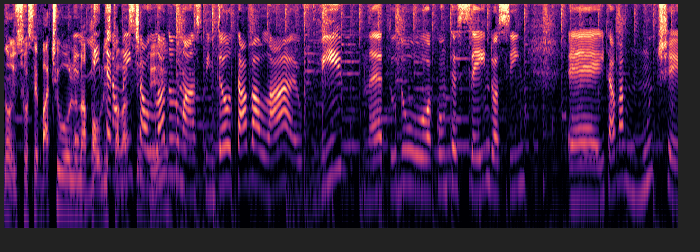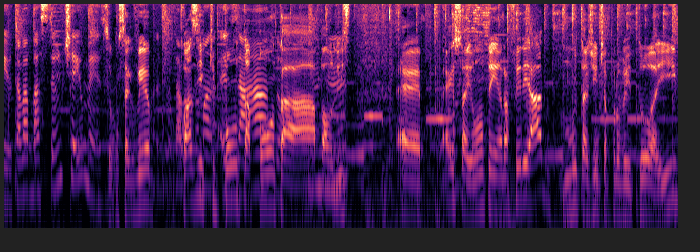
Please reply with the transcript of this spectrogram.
Não, e se você bate o olho É na Paulista lá, literalmente ao vê. lado do MASP. Então eu tava lá, eu vi, né, tudo acontecendo assim. é, e tava muito cheio, tava bastante cheio mesmo. Você consegue ver quase tomando- que ponta a Exato. ponta a Uhum. Paulista. É, é isso aí. Ontem era feriado, muita gente aproveitou aí.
